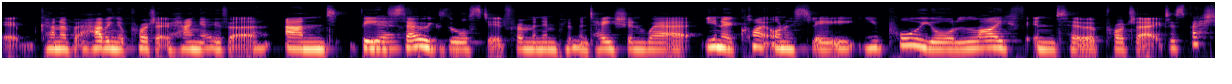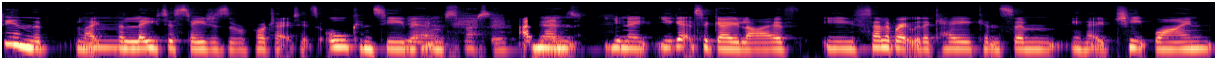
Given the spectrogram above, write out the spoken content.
eh, kind of having a project hangover and being yeah. so exhausted from an implementation where, you know, quite honestly, you pour your life into a project, especially in the like mm. the later stages of a project. It's all consuming. Yeah, it's massive. And it then, is. you know, you get to go live you celebrate with a cake and some, you know, cheap wine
